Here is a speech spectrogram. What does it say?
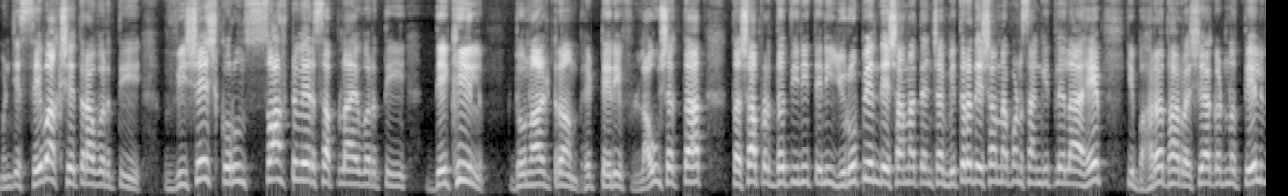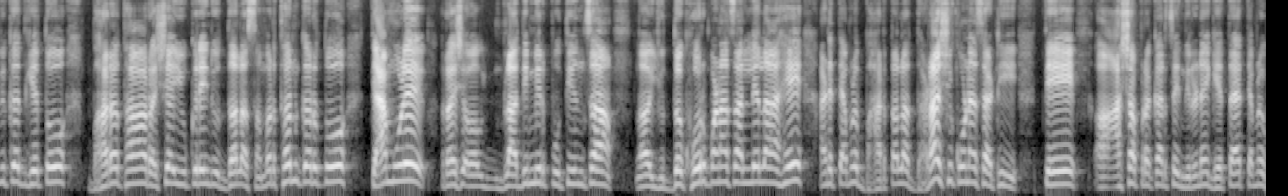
म्हणजे सेवा क्षेत्रावरती विशेष करून सॉफ्टवेअर सप्लायवरती देखील डोनाल्ड ट्रम्प हे टेरिफ लावू शकतात. तशा पद्धतीने त्यांनी युरोपियन देशांना त्यांच्या मित्र देशांना पण सांगितलेलं आहे की भारत हा रशियाकडनं तेल विकत घेतो भारत हा रशिया युक्रेन युद्धाला समर्थन करतो त्यामुळे रश व्लादिमीर पुतीनचा युद्धखोरपणा चाललेला आहे आणि त्यामुळे भारताला धडा शिकवण्यासाठी ते अशा प्रकारचे निर्णय घेत आहेत. त्यामुळे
